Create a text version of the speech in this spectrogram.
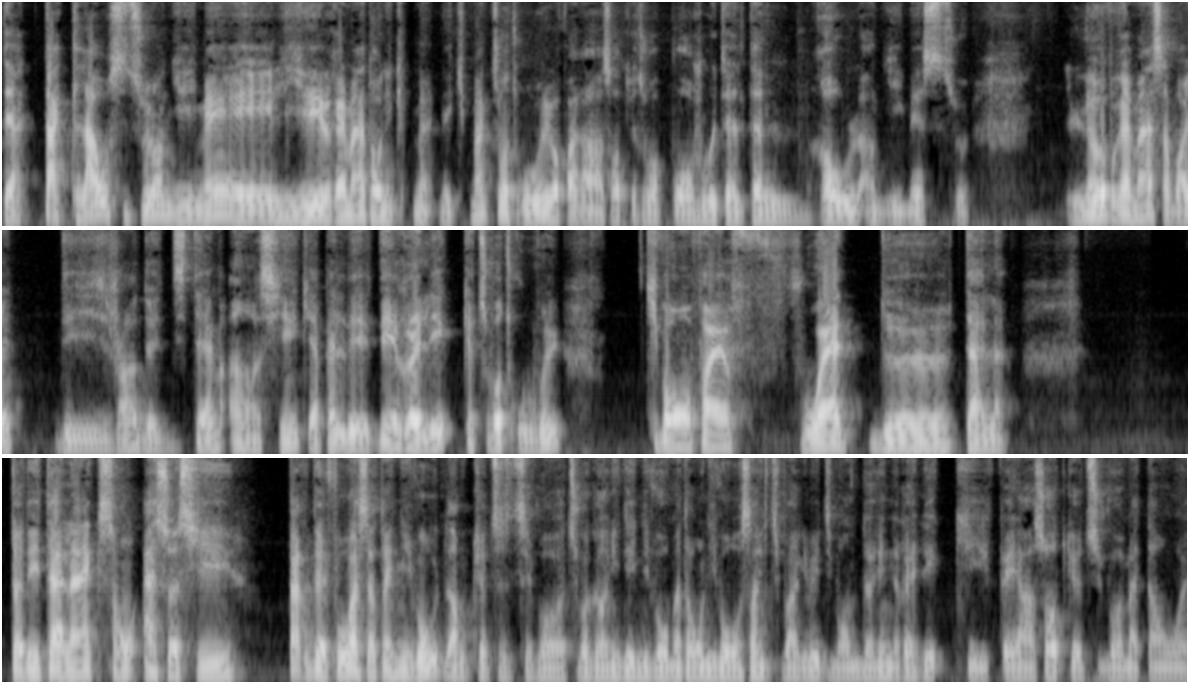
ta, classe, si tu veux, entre guillemets, est liée vraiment à ton équipement. L'équipement que tu vas trouver va faire en sorte que tu vas pouvoir jouer tel tel rôle, entre guillemets, si tu veux. Là, vraiment, ça va être des genres d'items anciens qui appellent des, reliques que tu vas trouver qui vont faire foi de talents. Tu as des talents qui sont associés par défaut à certains niveaux. Donc, tu, vas, tu vas gagner des niveaux. Mettons, au niveau 5, tu vas arriver, ils vont te donner une relique qui fait en sorte que tu vas, mettons, euh,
